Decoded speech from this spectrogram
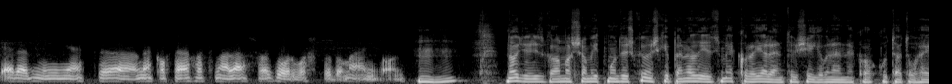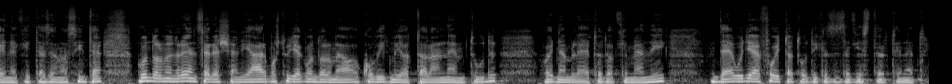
eredményeknek a felhasználása az orvostudományban. Uh-huh. Nagyon izgalmas, amit mond, és különösképpen azért, hogy mekkora jelentősége van ennek a kutatóhelynek itt ezen a szinten. Gondolom, ön rendszeresen jár, most ugye gondolom, a Covid miatt talán nem tud, vagy nem lehet oda kimenni, de ugye folytatódik ez az egész történet.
